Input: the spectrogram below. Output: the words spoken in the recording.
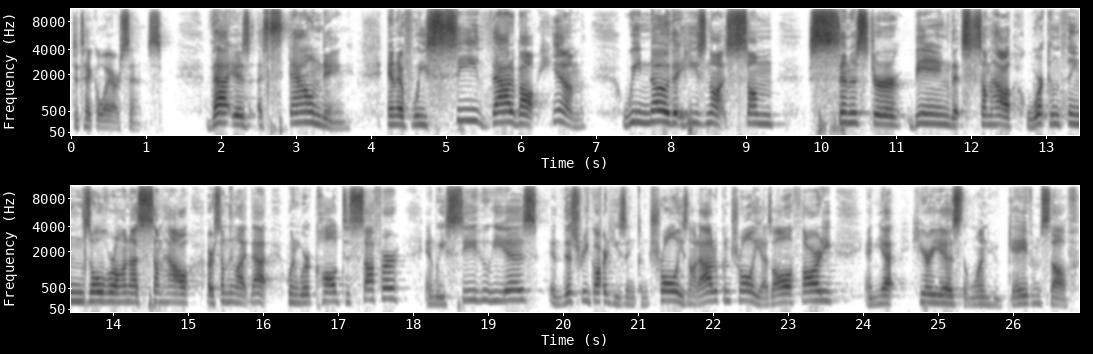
to take away our sins. That is astounding. And if we see that about him, we know that he's not some sinister being that's somehow working things over on us somehow or something like that. When we're called to suffer and we see who He is in this regard, He's in control, He's not out of control, He has all authority, and yet here He is, the one who gave Himself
